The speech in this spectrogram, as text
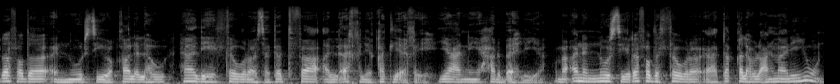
رفض النورسي وقال له هذه الثورة ستدفع الأخ لقتل أخيه يعني حرب أهلية. ومع أن النورسي رفض الثورة اعتقله العلمانيون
